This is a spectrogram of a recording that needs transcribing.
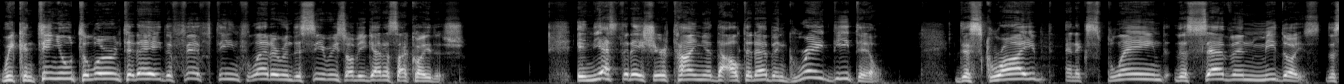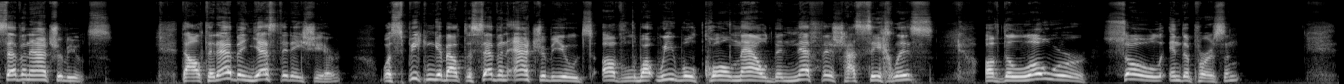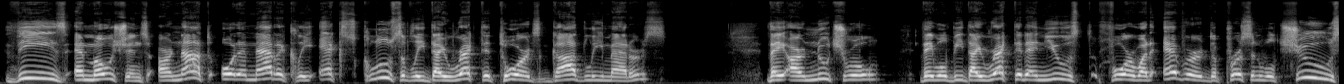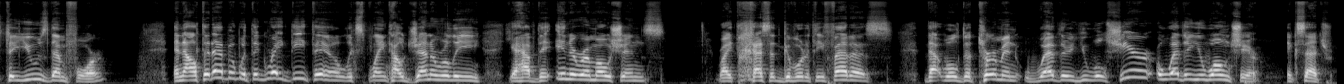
We continue to learn today the 15th letter in the series of Igeres HaKodesh. In yesterday's Shiur Tanya, the Alter Rebbe in great detail described and explained the seven midos, the seven attributes. The Alter Rebbe in yesterday's Shiur was speaking about the seven attributes of what we will call now the Nefesh HaSichlis, of the lower soul in the person. These emotions are not automatically exclusively directed towards godly matters. They are neutral. They will be directed and used for whatever the person will choose to use them for. And Alter Rebbe, with the great detail, explained how generally you have the inner emotions, right? Chesed, Gevurah, Tiferes, that will determine whether you will share or whether you won't share, etc.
